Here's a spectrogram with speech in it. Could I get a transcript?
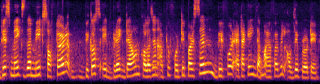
This makes the meat softer because it breaks down collagen up to 40% before attacking the myofibril of the protein.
